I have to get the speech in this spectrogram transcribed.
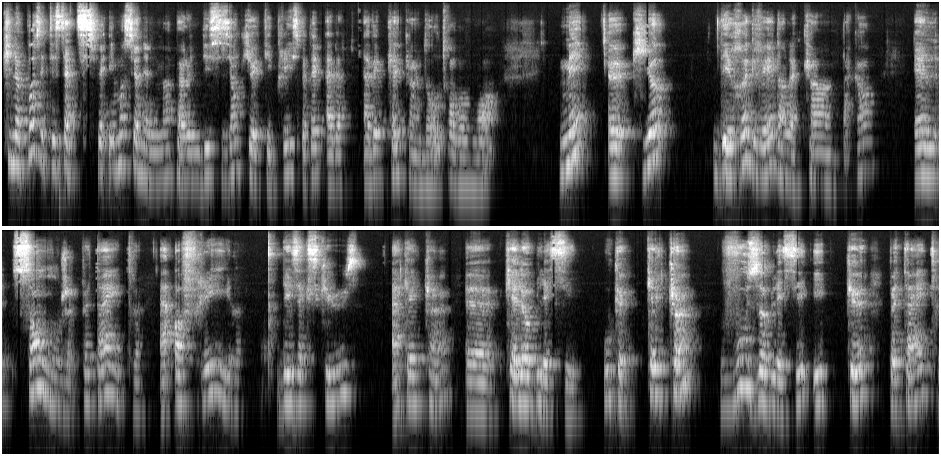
qui n'a pas été satisfait émotionnellement par une décision qui a été prise peut-être avec, avec quelqu'un d'autre, on va voir, mais euh, qui a des regrets dans le cœur, d'accord? Elle songe peut-être à offrir des excuses à quelqu'un euh, qu'elle a blessé ou que quelqu'un vous a blessé et que peut-être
